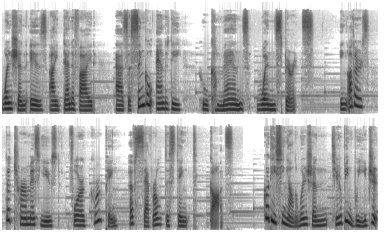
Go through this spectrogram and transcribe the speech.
Wenshen is identified as a single entity who commands Wen spirits. In others, the term is used for a grouping of several distinct gods. 各地信仰的瘟神其实并不一致，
